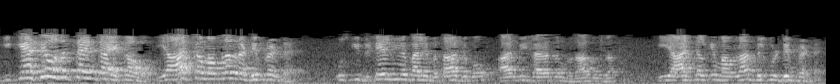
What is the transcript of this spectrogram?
یہ کیسے ہو سکتا ہے ان کا ایکا ہو؟ یہ آج کا معاملہ ذرا ڈفرنٹ ہے۔ اس کی ڈیٹیل بھی میں پہلے بتا چکا ہوں، آج بھی شاید میں بتا دوں گا کہ یہ آج کل کے معاملات بالکل ڈفرنٹ ہے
